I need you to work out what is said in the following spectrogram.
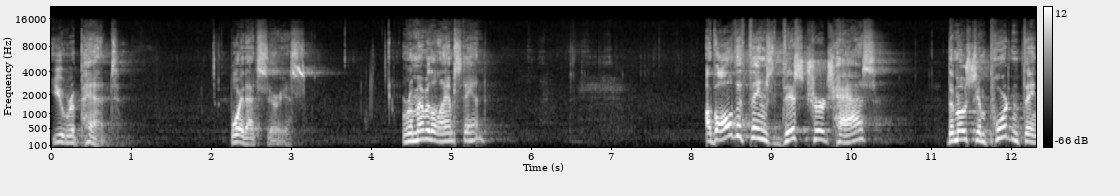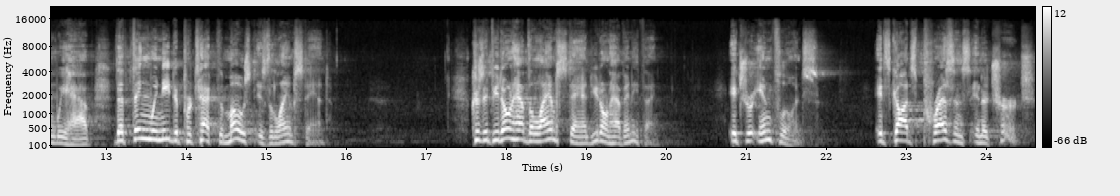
you repent. Boy, that's serious. Remember the lampstand? Of all the things this church has, the most important thing we have, the thing we need to protect the most is the lampstand. Because if you don't have the lampstand, you don't have anything. It's your influence, it's God's presence in a church,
